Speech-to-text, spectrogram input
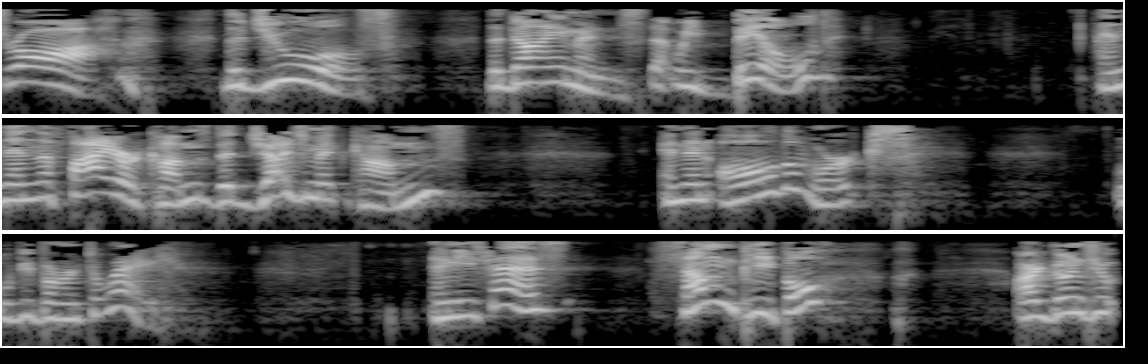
straw, the jewels, the diamonds that we build. And then the fire comes, the judgment comes, and then all the works will be burnt away. And he says, some people are going to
